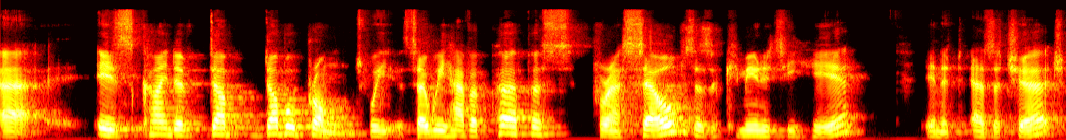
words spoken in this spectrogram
uh, is kind of dub- double pronged. We so we have a purpose for ourselves as a community here in a, as a church,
